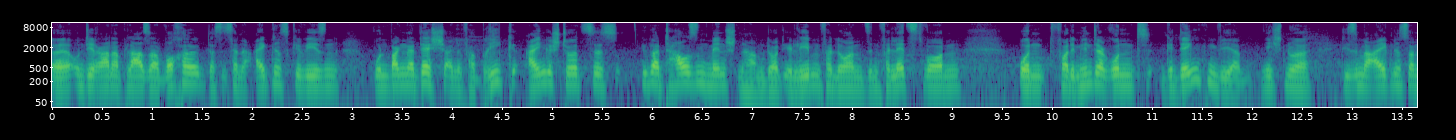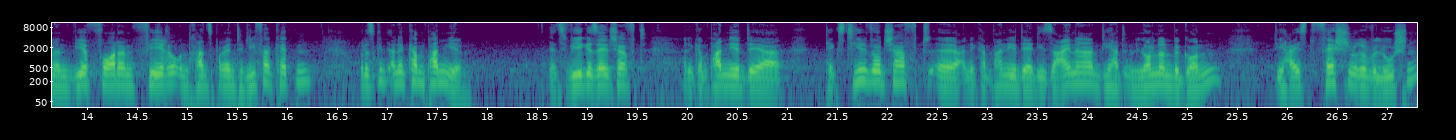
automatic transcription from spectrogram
Äh, und die Rana Plaza Woche. Das ist ein Ereignis gewesen, wo in Bangladesch eine Fabrik eingestürzt ist. Über 1000 Menschen haben dort ihr Leben verloren, sind verletzt worden. Und vor dem Hintergrund gedenken wir nicht nur diesem Ereignis, sondern wir fordern faire und transparente Lieferketten. Und es gibt eine Kampagne der Zivilgesellschaft, eine Kampagne der Textilwirtschaft, äh, eine Kampagne der Designer, die hat in London begonnen. Die heißt Fashion Revolution.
